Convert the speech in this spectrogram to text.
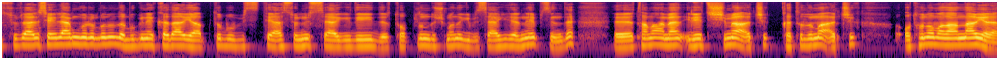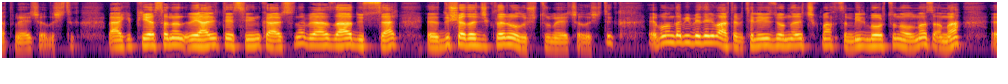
Sürrealist Eylem grubunun da bugüne kadar yaptığı bu bir sityasyonist sergi değildir. Toplum düşmanı gibi sergilerin hepsinde e, tamamen iletişime açık, katılıma açık, otonom alanlar yaratmaya çalıştık. Belki piyasanın realitesinin karşısında biraz daha düşsel, e, düş adacıkları oluşturmaya çalıştık. E, bunun da bir bedeli var tabii. Televizyonlara çıkmaksın, billboard'un olmaz ama e,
